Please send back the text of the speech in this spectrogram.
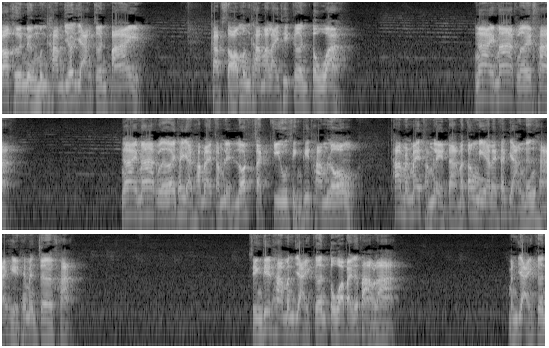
ก็คือหนึ่งมึงทำเยอะอย่างเกินไป กับสองมึงทำอะไรที่เกินตัว ง่ายมากเลยค่ะ ง่ายมากเลย ถ้าอยากทำอะไรสำเร็จลดสกิลสิ่งที่ทำลง ถ้ามันไม่สำเร็จนะมันต้องมีอะไรสักอย่างหนึ่งหาเหตุให้มันเจอค่ะ สิ่งที่ทำมันใหญ่เกินตัวไปหรือเปล่าล่ะ มันใหญ่เกิน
